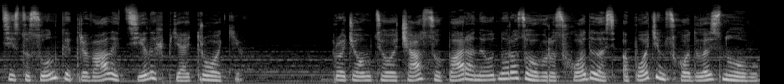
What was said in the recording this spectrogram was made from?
Ці стосунки тривали цілих п'ять років. Протягом цього часу пара неодноразово розходилась, а потім сходилась знову.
